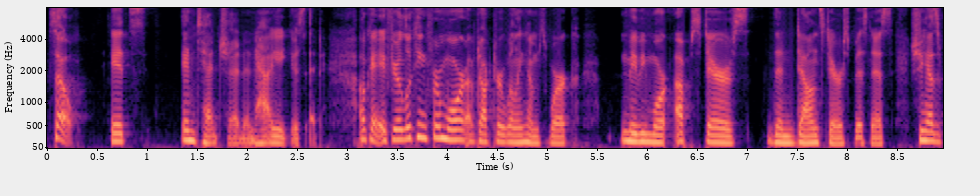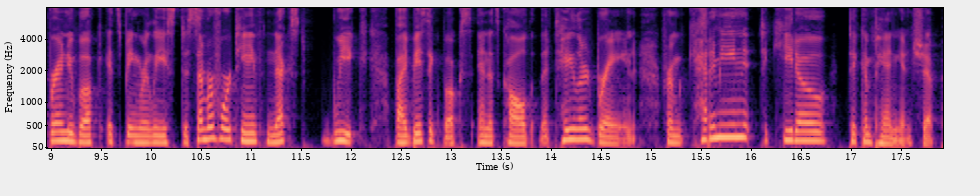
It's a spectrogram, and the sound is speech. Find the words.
So it's intention and how you use it. Okay, if you're looking for more of Dr. Willingham's work, maybe more upstairs than downstairs business. She has a brand new book. It's being released December 14th next week by Basic Books, and it's called The Tailored Brain From Ketamine to Keto to Companionship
